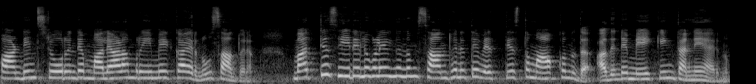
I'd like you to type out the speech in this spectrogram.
പാണ്ഡ്യൻ സ്റ്റോറിന്റെ മലയാളം റീമേക്കായിരുന്നു സാന്ത്വനം. മറ്റ് സീരിയലുകളിൽ നിന്നും സാന്ത്വനത്തെ വ്യത്യസ്തമാക്കുന്നത് അതിന്റെ മേക്കിംഗ് തന്നെയായിരുന്നു.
